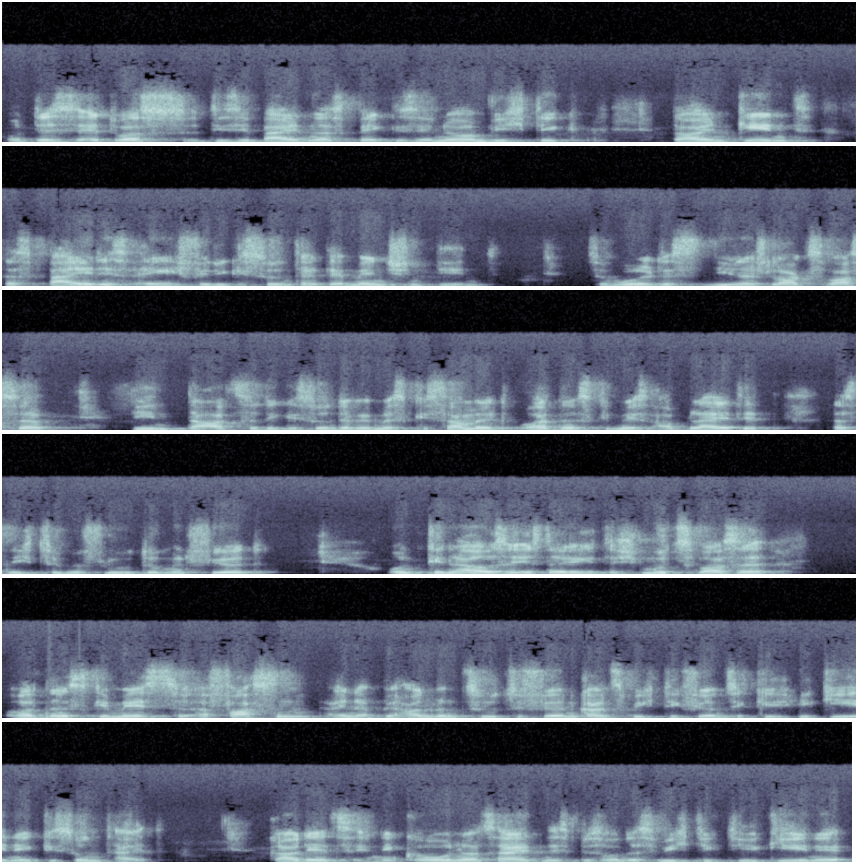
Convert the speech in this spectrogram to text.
Und das ist etwas, diese beiden Aspekte sind enorm wichtig, dahingehend, dass beides eigentlich für die Gesundheit der Menschen dient. Sowohl das Niederschlagswasser dient dazu, die Gesundheit, wenn man es gesammelt ordnungsgemäß ableitet, das nicht zu Überflutungen führt. Und genauso ist natürlich das Schmutzwasser ordnungsgemäß zu erfassen, einer Behandlung zuzuführen, ganz wichtig für unsere Hygiene, Gesundheit. Gerade jetzt in den Corona-Zeiten ist besonders wichtig die Hygiene.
